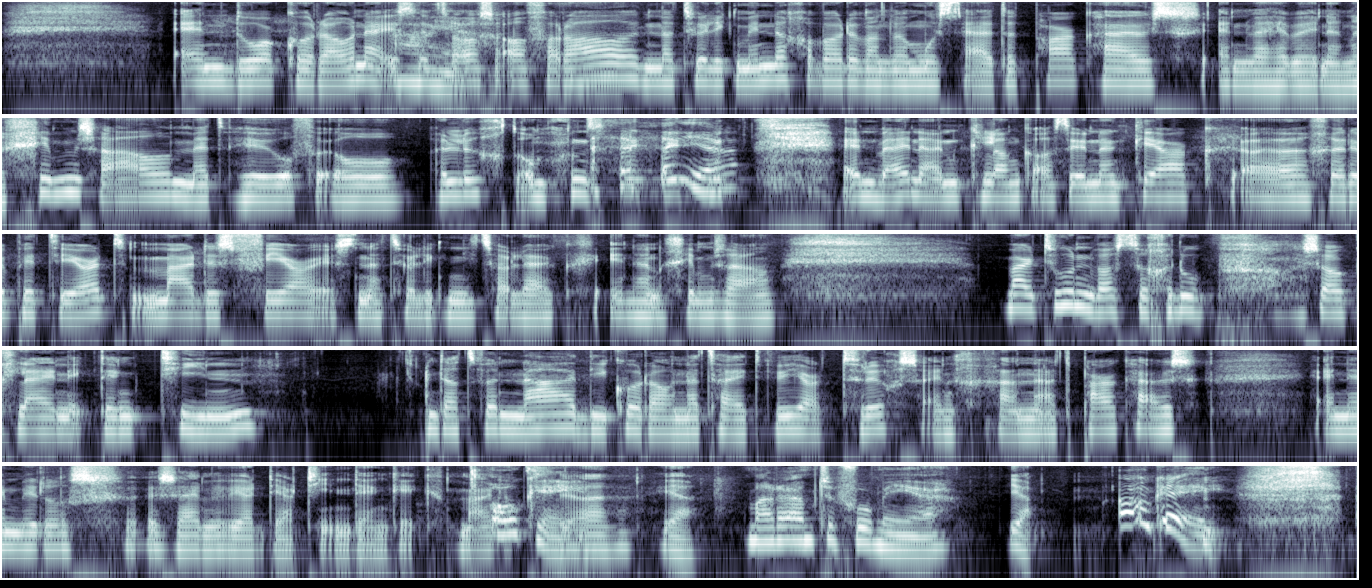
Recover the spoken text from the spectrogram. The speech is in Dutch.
En door corona is oh, het ja. overal natuurlijk minder geworden. Want we moesten uit het parkhuis. En we hebben in een gymzaal met heel veel lucht om ons heen. ja. En bijna een klank als in een kerk uh, gerepeteerd. Maar de sfeer is natuurlijk niet zo leuk in een gymzaal. Maar toen was de groep zo klein, ik denk tien dat we na die coronatijd weer terug zijn gegaan naar het parkhuis. En inmiddels zijn we weer dertien, denk ik. Oké, okay. uh, ja. maar ruimte voor meer. Ja. Oké. Okay.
